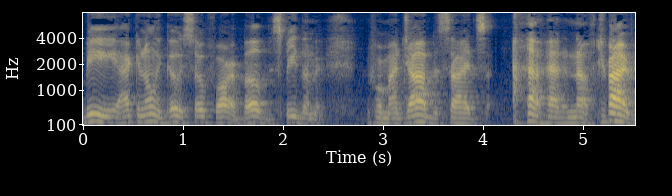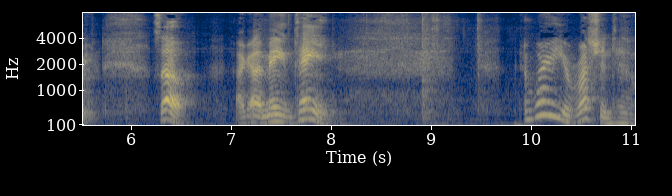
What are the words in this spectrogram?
B. I can only go so far above the speed limit before my job decides I've had enough driving. So, I gotta maintain. And where are you rushing to?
